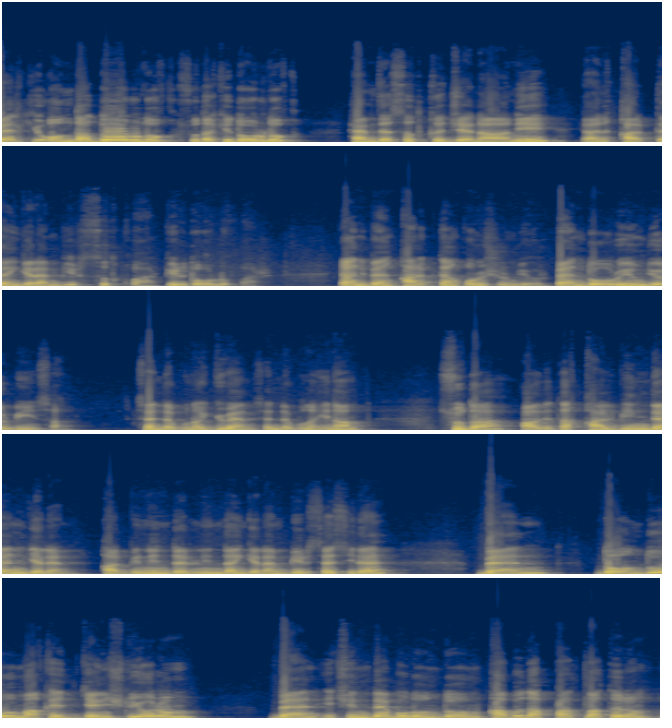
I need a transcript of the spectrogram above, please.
Belki onda doğruluk, sudaki doğruluk hem de sıdkı cenani yani kalpten gelen bir sıdk var, bir doğruluk var. Yani ben kalpten konuşurum diyor. Ben doğruyum diyor bir insan. Sen de buna güven, sen de buna inan. Su da adeta kalbinden gelen, kalbinin derinliğinden gelen bir ses ile ben donduğum vakit genişliyorum, ben içinde bulunduğum kabı da patlatırım.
